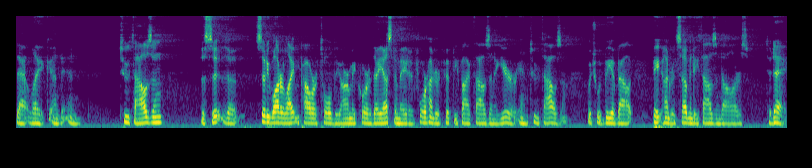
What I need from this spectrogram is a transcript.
that lake. And in 2000, the, the City Water, Light, and Power told the Army Corps they estimated 455,000 a year in 2000, which would be about $870,000 today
